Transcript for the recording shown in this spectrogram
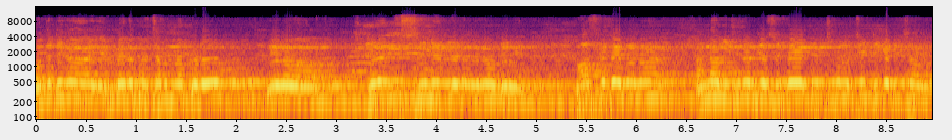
మొదటిగా ఎమ్మెల్యే ప్రచారం ఉన్నప్పుడు నేను స్టూడెంట్స్ యూనియన్ లీడర్గా ఉంటుంది బాస్కెట్ టైంలో అన్న విజయనగరం చేస్తుంటే ప్రిన్సిపల్ వచ్చి టికెట్ ఇచ్చాను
